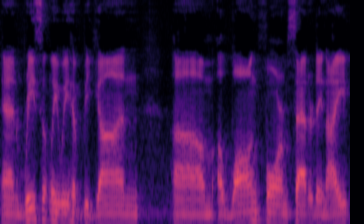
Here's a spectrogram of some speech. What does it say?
and recently we have begun um, a long form Saturday night.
